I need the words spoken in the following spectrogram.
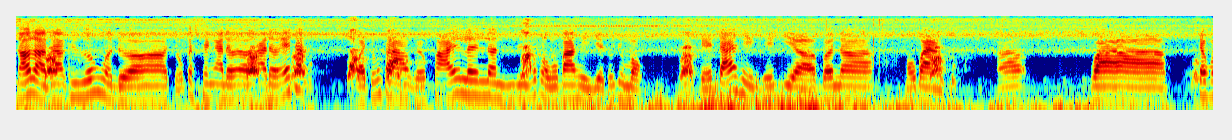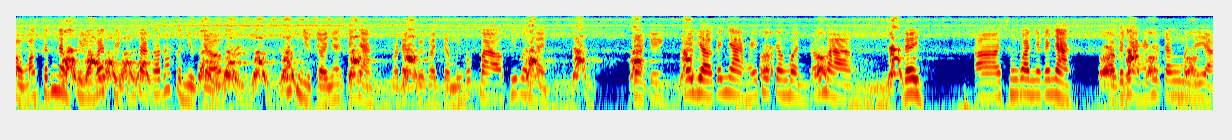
Đó là ra cái hướng mà đưa chỗ cây xanh ADS á và chúng ta sẽ phải lên lên quốc lộ 13 thì về thủ dầu một. Kẻ trái thì sẽ về bên ờ, uh, màu bàn. À, và trong vòng bán kính 5 km thì chúng ta có rất là nhiều chợ rất nhiều chợ nha cả nhà. Và đặc biệt là chợ Mỹ Phước Ba ở phía bên này. Và cái, bây giờ cái nhà hãy theo chân mình đó mà đi. À, xung quanh nha cả nhà. Và cả nhà hãy theo chân mình đi ạ.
